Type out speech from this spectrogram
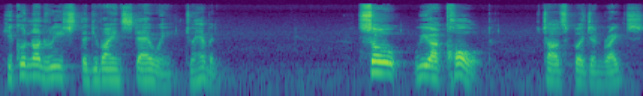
he could not reach the divine stairway to heaven. So we are called, Charles Spurgeon writes,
